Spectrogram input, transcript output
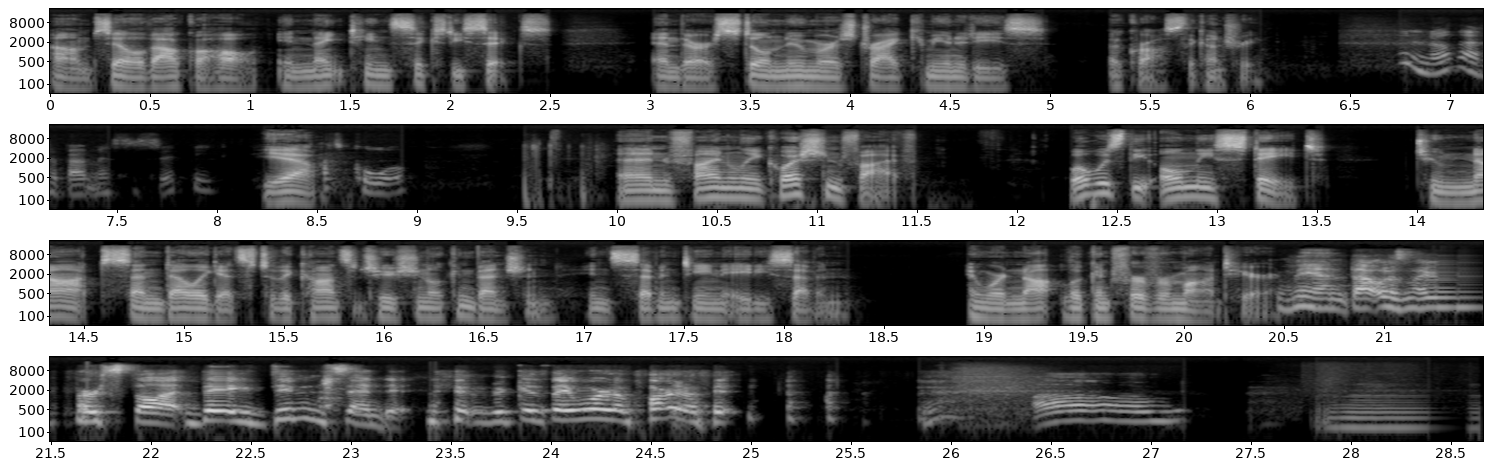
um, sale of alcohol in 1966, and there are still numerous dry communities across the country. I didn't know that about Mississippi. Yeah. That's cool. And finally, question five What was the only state to not send delegates to the Constitutional Convention in 1787? And we're not looking for Vermont here. Man, that was my first thought. They didn't send it because they weren't a part of it. um, mm, I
